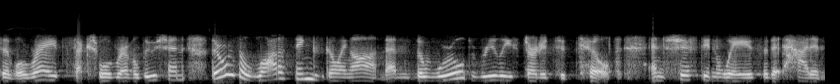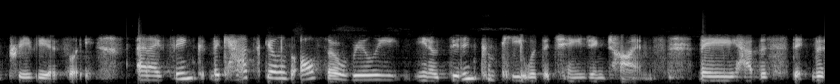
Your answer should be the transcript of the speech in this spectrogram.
civil rights, sexual revolution. There was a lot of things going on, and the world really started to tilt and shift in ways that it hadn't previously. And I think the Catskills also really, you know, didn't compete with the changing times. They had the st- the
